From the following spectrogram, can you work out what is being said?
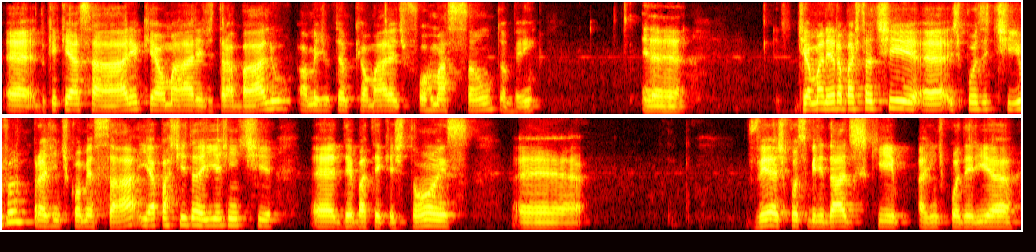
é, do que, que é essa área, que é uma área de trabalho, ao mesmo tempo que é uma área de formação também, é, de uma maneira bastante é, expositiva para a gente começar, e a partir daí a gente é, debater questões, é, ver as possibilidades que a gente poderia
